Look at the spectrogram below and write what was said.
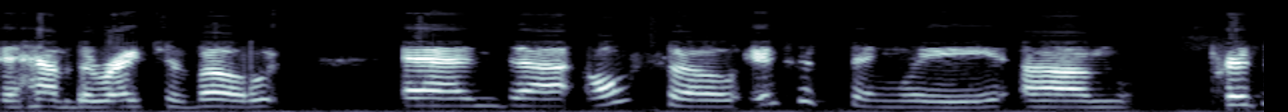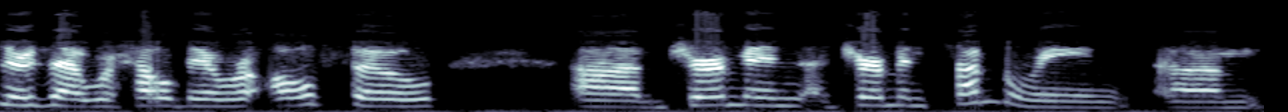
to have the right to vote. And uh, also, interestingly, um, prisoners that were held there were also um, German German submarine um,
